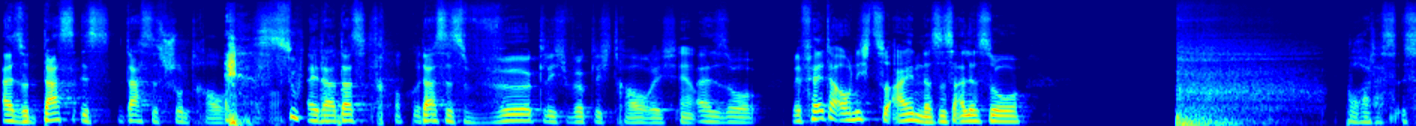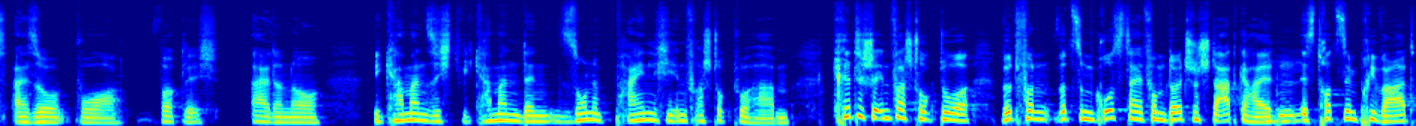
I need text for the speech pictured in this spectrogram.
also das ist, das ist schon traurig. Super Ey, da, das, traurig. das ist wirklich, wirklich traurig. Ja. Also, mir fällt da auch nicht zu ein. Das ist alles so. Boah, das ist also, boah, wirklich, I don't know. Wie kann man sich, wie kann man denn so eine peinliche Infrastruktur haben? Kritische Infrastruktur wird von, wird zum Großteil vom deutschen Staat gehalten, Mhm. ist trotzdem privat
